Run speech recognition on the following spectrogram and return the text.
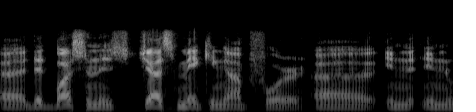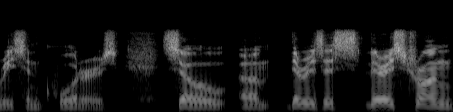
uh, that Boston is just making up for uh, in in recent quarters. So um, there is a very strong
